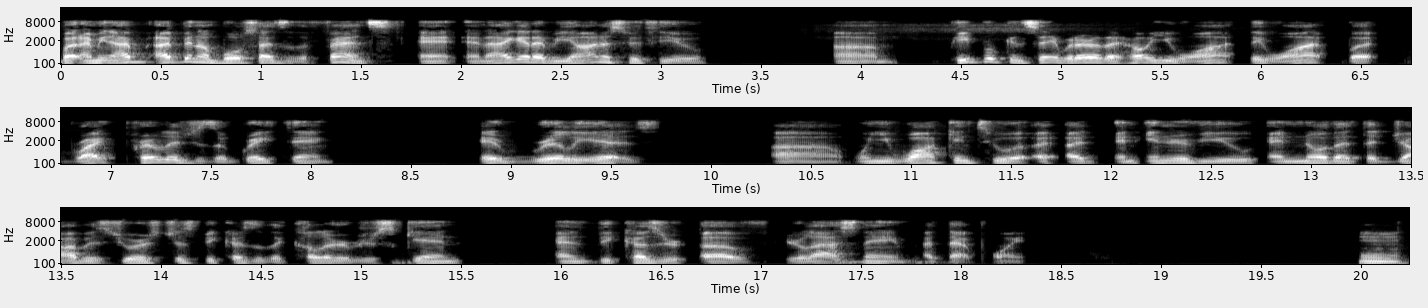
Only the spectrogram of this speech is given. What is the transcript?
but I mean, I've, I've been on both sides of the fence, and, and I got to be honest with you. Um, people can say whatever the hell you want, they want, but white privilege is a great thing. It really is. Uh, when you walk into a, a, an interview and know that the job is yours just because of the color of your skin and because of your last name at that point. Mm.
